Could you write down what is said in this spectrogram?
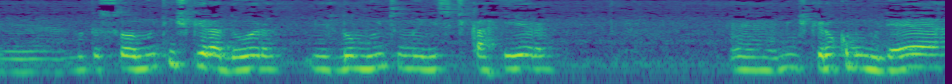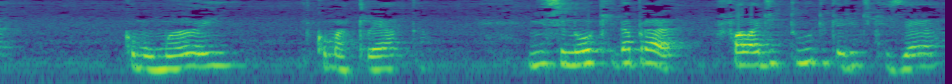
é, uma pessoa muito inspiradora, me ajudou muito no início de carreira, é, me inspirou como mulher, como mãe, como atleta. Me ensinou que dá para falar de tudo que a gente quiser.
